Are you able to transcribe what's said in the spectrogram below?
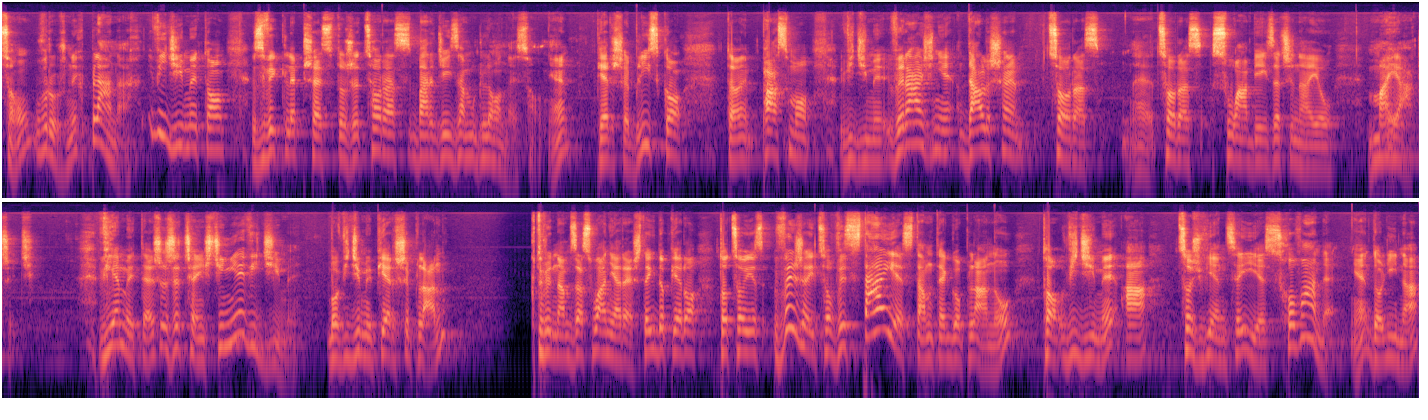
Są w różnych planach. I widzimy to zwykle przez to, że coraz bardziej zamglone są. Nie? Pierwsze blisko, to pasmo widzimy wyraźnie, dalsze coraz, e, coraz słabiej zaczynają majaczyć. Wiemy też, że części nie widzimy, bo widzimy pierwszy plan, który nam zasłania resztę i dopiero to, co jest wyżej, co wystaje z tamtego planu, to widzimy, a coś więcej jest schowane. Nie? Dolina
